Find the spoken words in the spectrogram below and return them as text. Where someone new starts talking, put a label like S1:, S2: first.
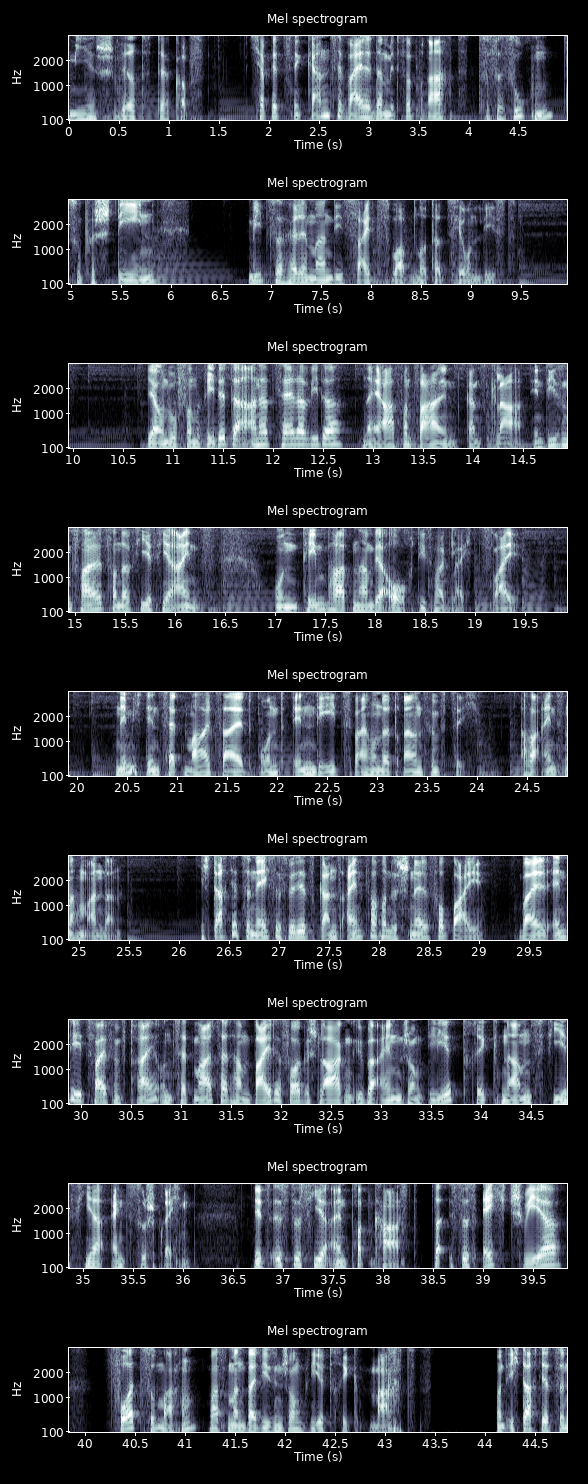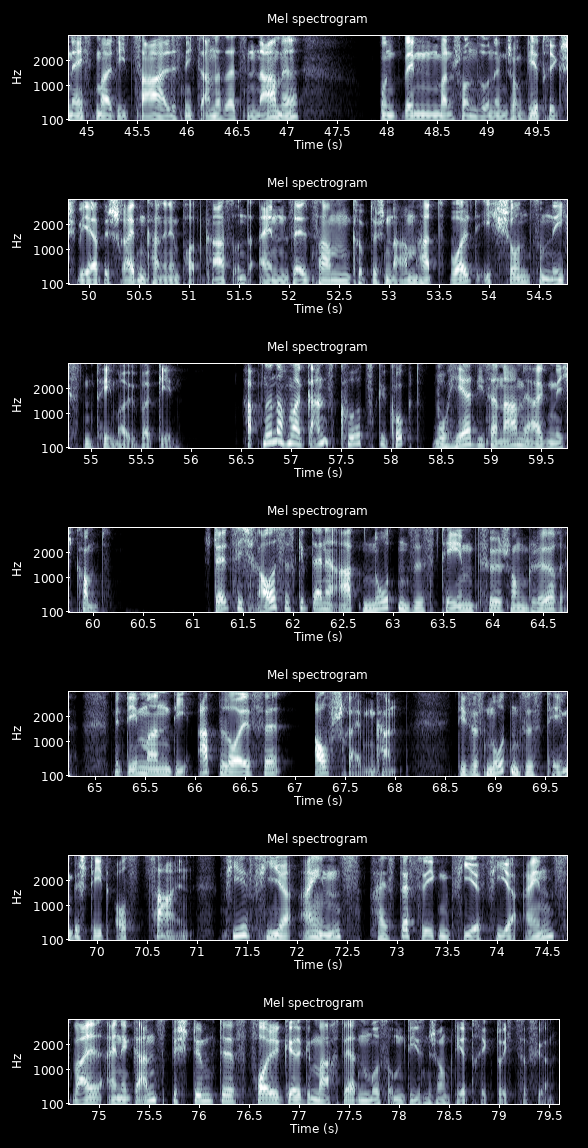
S1: Mir schwirrt der Kopf. Ich habe jetzt eine ganze Weile damit verbracht, zu versuchen, zu verstehen, wie zur Hölle man die Sideswap-Notation liest. Ja, und wovon redet der Anerzähler wieder? Naja, von Zahlen, ganz klar. In diesem Fall von der 441. Und Themenpaten haben wir auch, diesmal gleich zwei. Nämlich den Z-Mahlzeit und ND 253. Aber eins nach dem anderen. Ich dachte ja zunächst, es wird jetzt ganz einfach und ist schnell vorbei. Weil ND253 und Z-Mahlzeit haben beide vorgeschlagen, über einen Jongliertrick namens 441 zu sprechen. Jetzt ist es hier ein Podcast. Da ist es echt schwer vorzumachen, was man bei diesem Jongliertrick macht. Und ich dachte ja zunächst mal, die Zahl ist nichts anderes als ein Name. Und wenn man schon so einen Jongliertrick schwer beschreiben kann in dem Podcast und einen seltsamen kryptischen Namen hat, wollte ich schon zum nächsten Thema übergehen. Hab nur noch mal ganz kurz geguckt, woher dieser Name eigentlich kommt. Stellt sich raus, es gibt eine Art Notensystem für Jongleure, mit dem man die Abläufe aufschreiben kann. Dieses Notensystem besteht aus Zahlen. 441 heißt deswegen 441, weil eine ganz bestimmte Folge gemacht werden muss, um diesen Jongliertrick durchzuführen.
